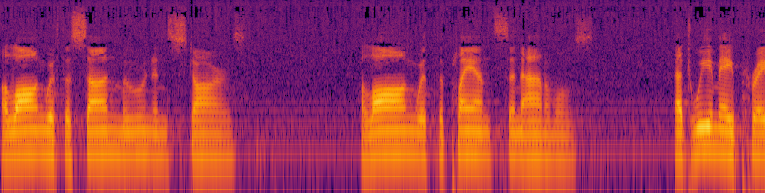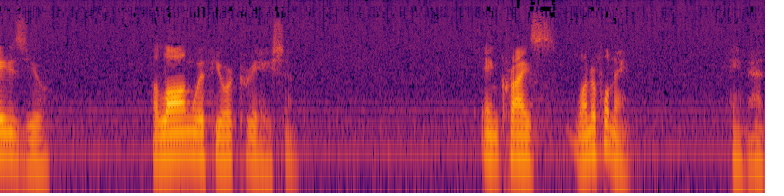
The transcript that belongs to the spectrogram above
along with the sun, moon, and stars, along with the plants and animals, that we may praise you along with your creation. In Christ's wonderful name, amen.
